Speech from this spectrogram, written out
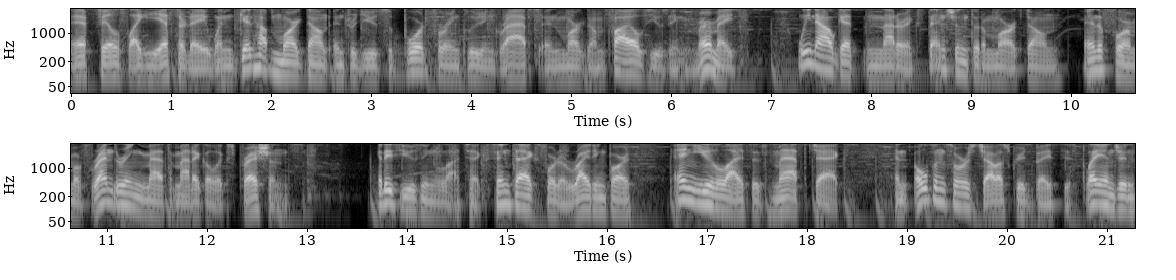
It feels like yesterday when GitHub Markdown introduced support for including graphs in Markdown files using Mermaid. We now get another extension to the Markdown in the form of rendering mathematical expressions. It is using LaTeX syntax for the writing part and utilizes MathJax, an open source JavaScript based display engine,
